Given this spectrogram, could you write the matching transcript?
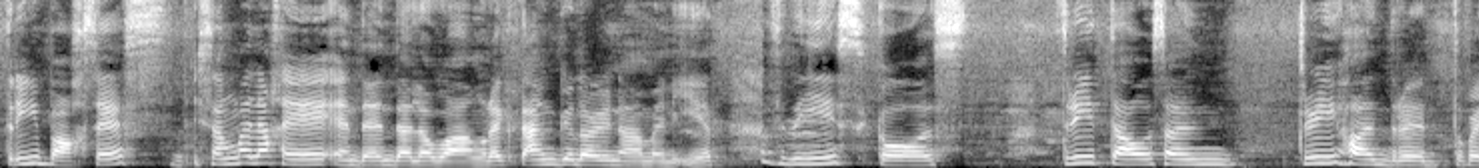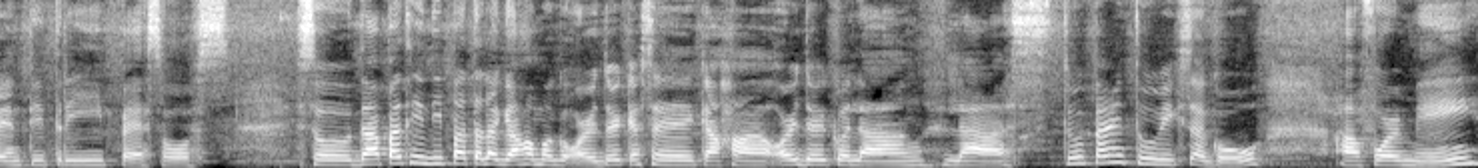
three boxes, isang malaki and then dalawang rectangular na maliit. These cost 3,323 pesos. So, dapat hindi pa talaga ako mag-order kasi kaka-order ko lang last, two, parang two weeks ago uh, for May.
